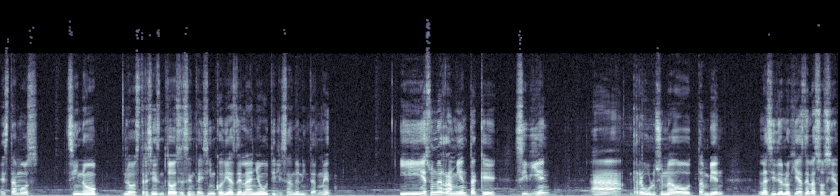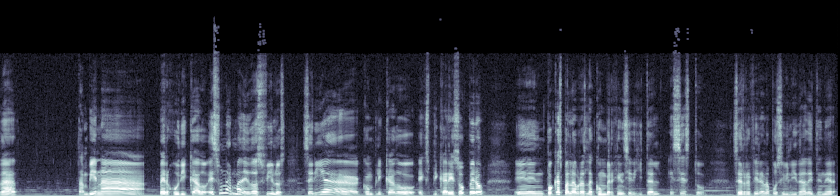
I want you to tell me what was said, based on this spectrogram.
estamos, si no los 365 días del año utilizando el Internet y es una herramienta que, si bien ha revolucionado también las ideologías de la sociedad, también ha perjudicado. Es un arma de dos filos. Sería complicado explicar eso, pero en pocas palabras la convergencia digital es esto. Se refiere a la posibilidad de tener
